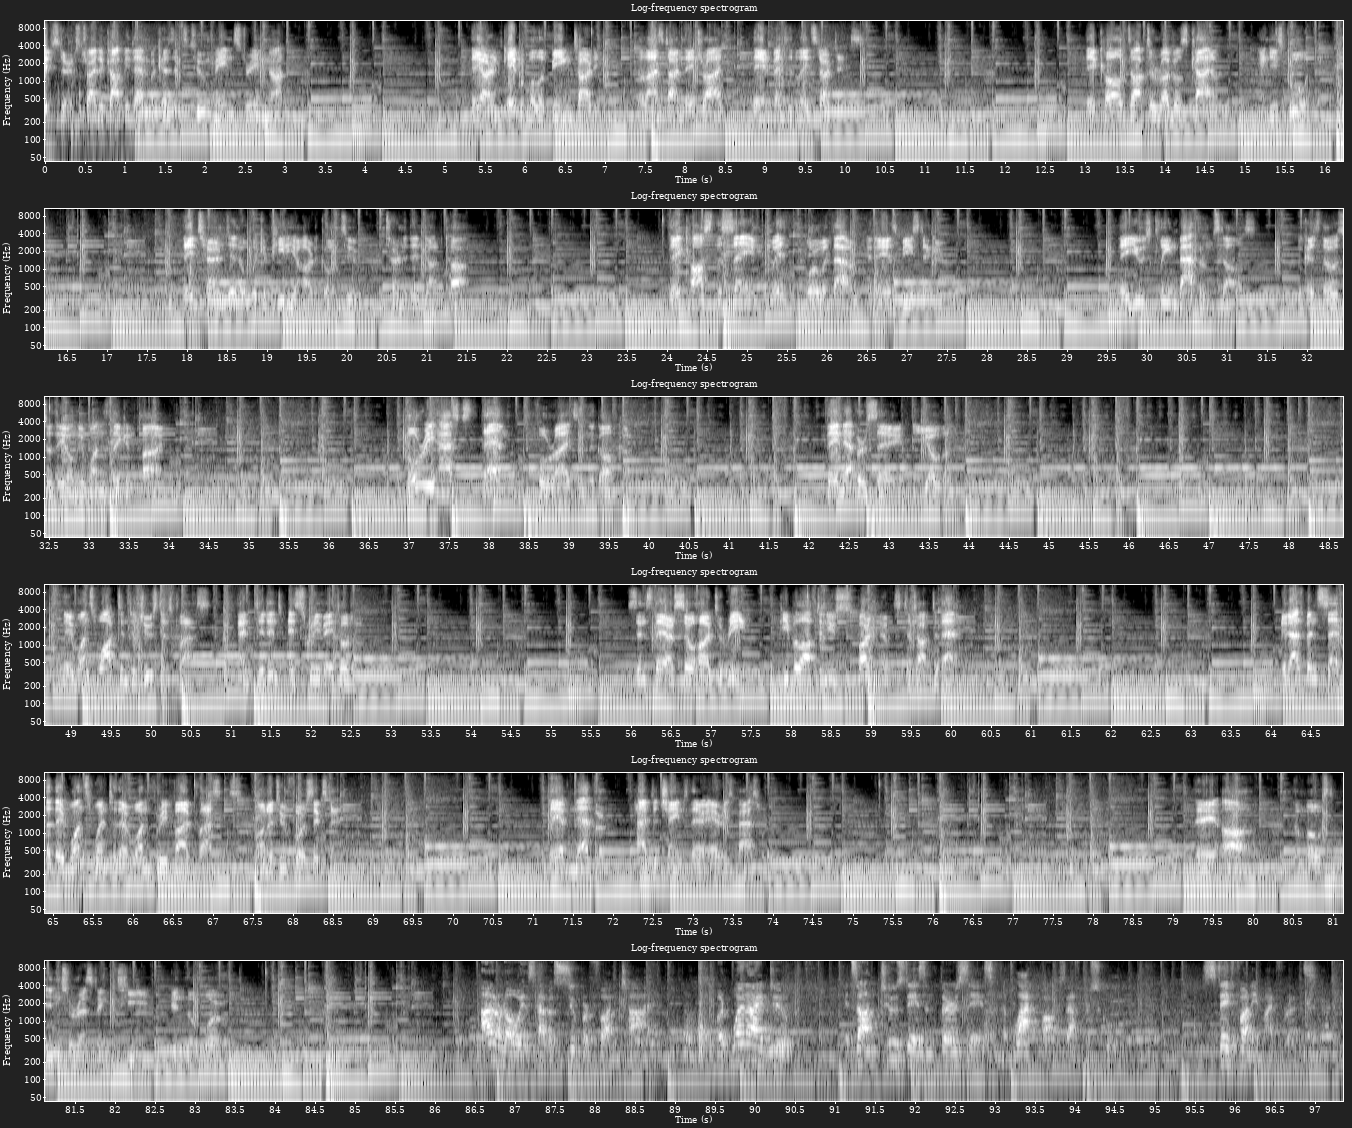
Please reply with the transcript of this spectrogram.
Hipsters try to copy them because it's too mainstream not. They are incapable of being tardy. The last time they tried, they invented late start days. They called Dr. Ruggles Kyle, and he's cool with it. They turned in a Wikipedia article to Turnitin.com. They cost the same with or without an ASB sticker. They use clean bathroom stalls because those are the only ones they can find. Lori asks them for rides in the golf cart. They never say YOLO. They once walked into Justin's class and didn't escribe todo. Since they are so hard to read, people often use Spark Notes to talk to them. It has been said that they once went to their 135 classes on a 246 day. They have never had to change their Aeries password. They are the most interesting tea in the world. I don't always have a super fun time, but when I do, it's on Tuesdays and Thursdays in the black box after school. Stay funny, my friends.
